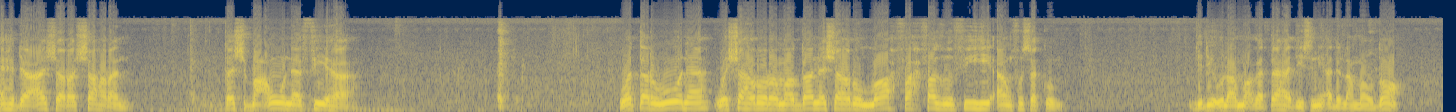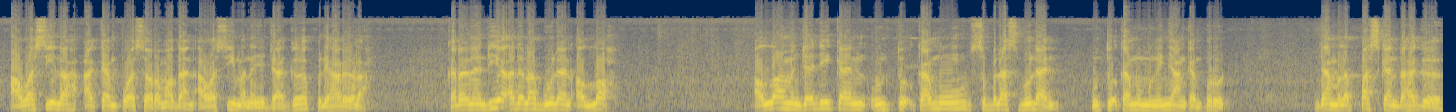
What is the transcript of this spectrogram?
ihda ashara syahran tashba'una fiha wa tarwuna wa syahru ramadana syahrullah fahfazu fihi anfusakum. Jadi ulama kata hadis ini adalah maudhu' awasilah akan puasa Ramadan. Awasi maknanya jaga, peliharalah. Kerana dia adalah bulan Allah. Allah menjadikan untuk kamu sebelas bulan untuk kamu mengenyangkan perut dan melepaskan dahaga.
